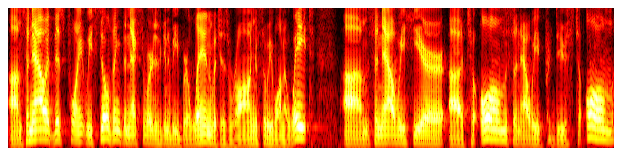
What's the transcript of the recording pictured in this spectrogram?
Um, so now at this point, we still think the next word is going to be Berlin, which is wrong, so we want to wait. Um, so now we hear uh, to Ulm, so now we produce to Ulm.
